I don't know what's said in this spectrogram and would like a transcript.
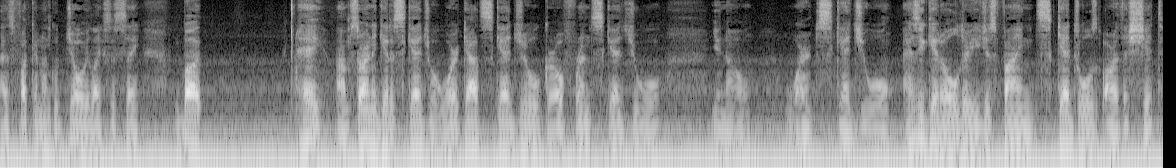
as fucking uncle joey likes to say but hey i'm starting to get a schedule workout schedule girlfriend schedule you know, work schedule. As you get older, you just find schedules are the shit.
